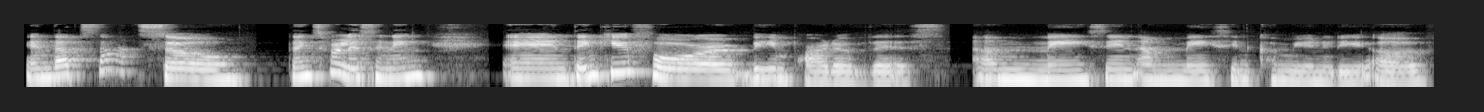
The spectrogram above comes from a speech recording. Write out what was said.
and that's that. So thanks for listening and thank you for being part of this amazing, amazing community of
